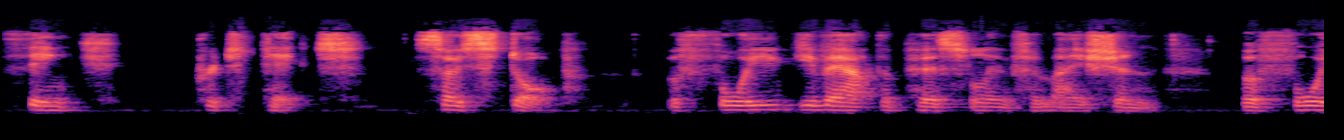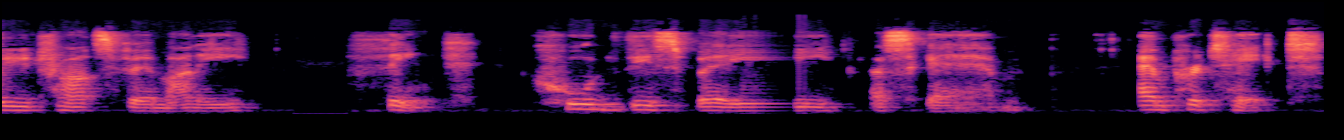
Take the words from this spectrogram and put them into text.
think, protect. So stop. Before you give out the personal information, before you transfer money, think could this be a scam? And protect.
